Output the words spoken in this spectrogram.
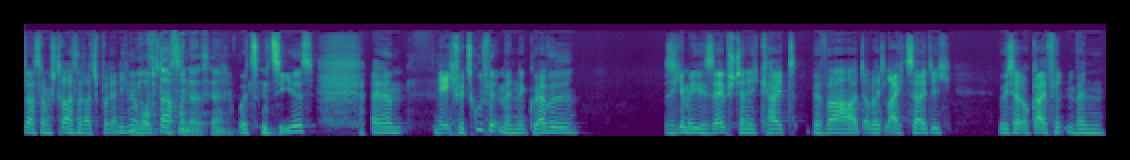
darfst du am Straßenradsport ja nicht mehr. Noch darf man das, ja. Wo es UCI ist. Ähm, nee, ich würde es gut finden, wenn Gravel sich immer die Selbstständigkeit bewahrt, aber gleichzeitig würde ich es halt auch geil finden, wenn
